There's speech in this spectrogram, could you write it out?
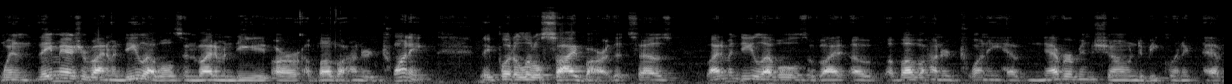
When they measure vitamin D levels and vitamin D are above 120, they put a little sidebar that says vitamin D levels of, of above 120 have never been shown to be clinic, have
